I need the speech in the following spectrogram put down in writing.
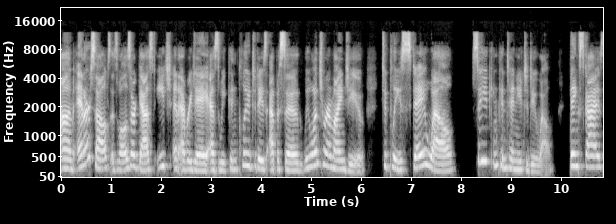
um, and ourselves, as well as our guest, each and every day as we conclude today's episode. We want to remind you to please stay well so you can continue to do well. Thanks, guys.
